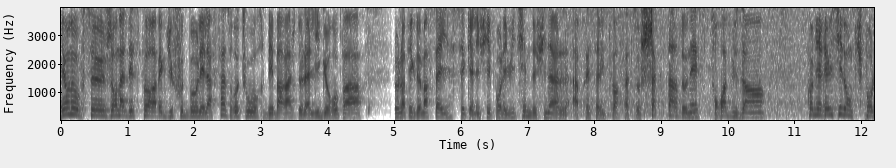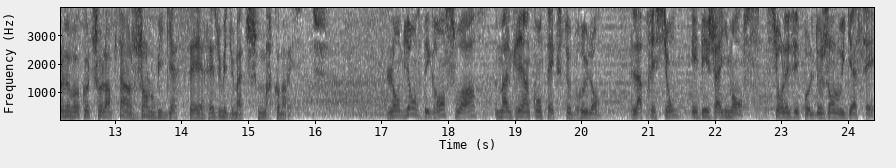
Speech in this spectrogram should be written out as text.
Et on ouvre ce journal des sports avec du football et la phase retour des barrages de la Ligue Europa. L'Olympique de Marseille s'est qualifié pour les huitièmes de finale après sa victoire face au Shakhtar Donetsk 3 buts à 1. Première réussie donc pour le nouveau coach olympien Jean-Louis Gasset. Résumé du match, Marco Maricic. L'ambiance des grands soirs, malgré un contexte brûlant. La pression est déjà immense sur les épaules de Jean-Louis Gasset.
